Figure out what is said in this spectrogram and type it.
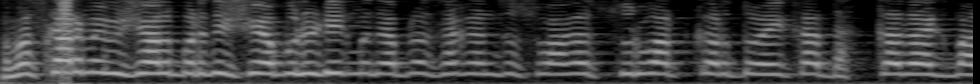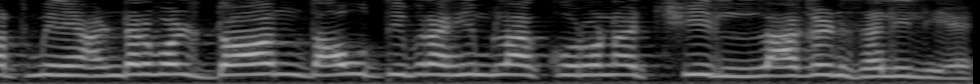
नमस्कार मी विशाल परदेश. या बुलेटिनमध्ये आपलं सगळ्यांचं स्वागत. सुरुवात करतो एका धक्कादायक बातमीने. अंडरवर्ल्ड डॉन दाऊद इब्राहिमला कोरोनाची लागण झालेली आहे.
